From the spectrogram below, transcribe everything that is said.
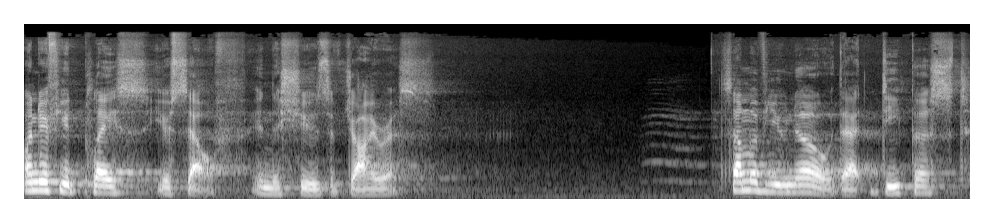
Wonder if you'd place yourself in the shoes of Jairus. Some of you know that deepest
